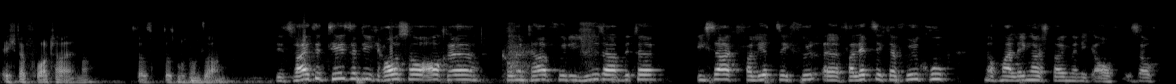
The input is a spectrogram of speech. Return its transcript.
echter Vorteil. Ne? Das, das muss man sagen. Die zweite These, die ich raushaue, auch äh, Kommentar für die User, bitte. Ich sage, verliert sich, äh, verletzt sich der Füllkrug, noch mal länger steigen wir nicht auf. Ist auch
